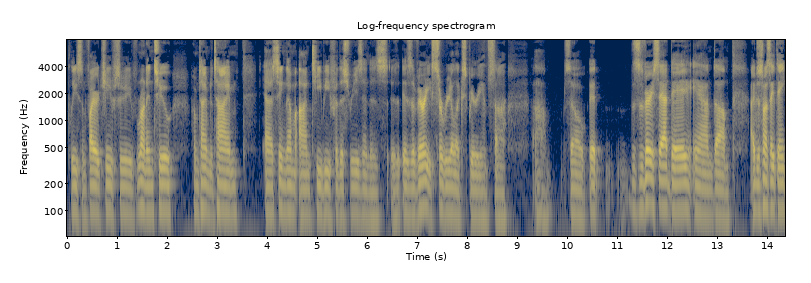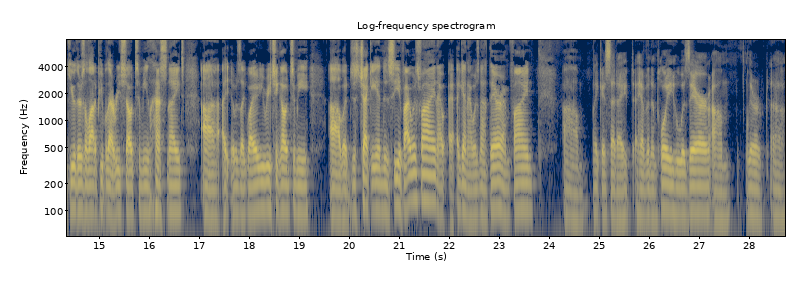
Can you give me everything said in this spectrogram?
police and fire chiefs who we've run into from time to time. Uh, seeing them on TV for this reason is is, is a very surreal experience. Uh, um, so it this is a very sad day, and um, I just want to say thank you. There's a lot of people that reached out to me last night. Uh, I, it was like, why are you reaching out to me? Uh, but just checking in to see if I was fine. I, again, I was not there. I'm fine. Um, like I said, I, I have an employee who was there. Um, they're uh,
